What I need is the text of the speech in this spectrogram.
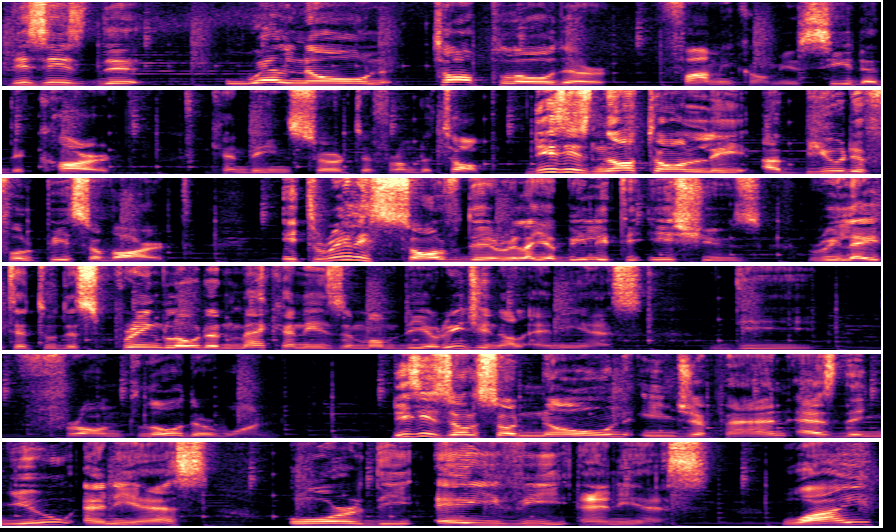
This is the well-known top loader Famicom. You see that the card can be inserted from the top. This is not only a beautiful piece of art, it really solved the reliability issues related to the spring-loaded mechanism of the original NES, the front loader one. This is also known in Japan as the new NES or the AV NES. Why?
